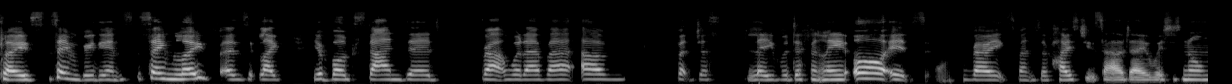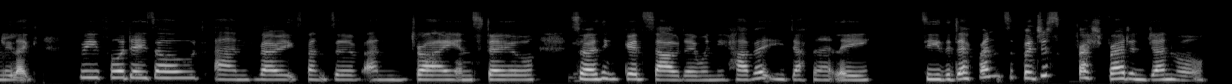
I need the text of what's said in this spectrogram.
clothes same ingredients same loaf as like your bog standard brown whatever um but just labeled differently, or it's very expensive high street sourdough, which is normally like three, four days old and very expensive and dry and stale. So I think good sourdough, when you have it, you definitely see the difference. But just fresh bread in general,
